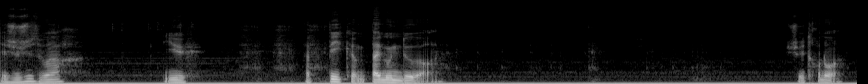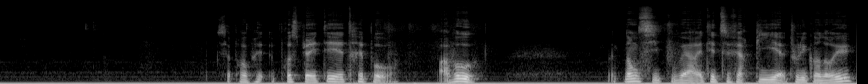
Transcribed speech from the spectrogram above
veux juste voir. Lieu. AP comme Pagundur. Je suis trop loin. Sa prospérité est très pauvre. Bravo Maintenant, s'il pouvait arrêter de se faire piller à tous les coins de rue,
